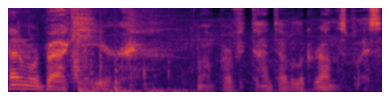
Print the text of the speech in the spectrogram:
And we're back here. Well, perfect time to have a look around this place.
